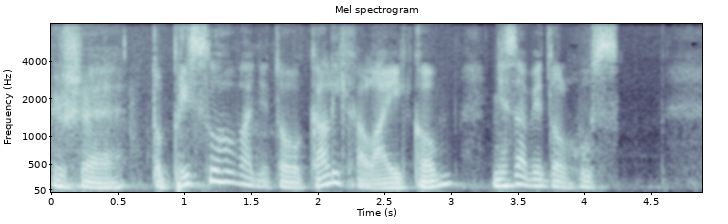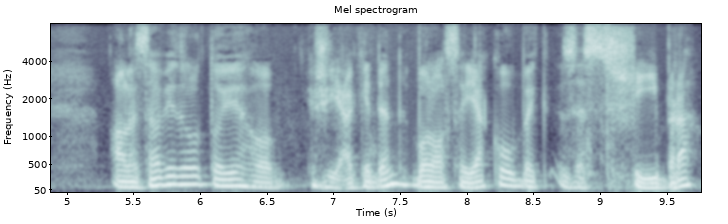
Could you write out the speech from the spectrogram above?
že to prisluhovanie toho kalicha laikom nezaviedol Hus. Ale zaviedol to jeho žiak jeden, volal sa Jakoubek ze Šíbra.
